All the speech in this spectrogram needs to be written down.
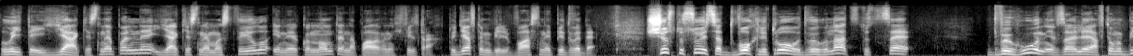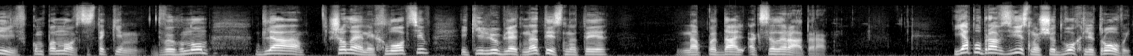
лийте якісне пальне, якісне мастило і не економте на паливних фільтрах. Тоді автомобіль вас не підведе. Що стосується двохлітрового двигуна, то це двигун і взагалі автомобіль в компоновці з таким двигуном для шалених хлопців, які люблять натиснути на педаль акселератора. Я побрав, звісно, що двохлітровий,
